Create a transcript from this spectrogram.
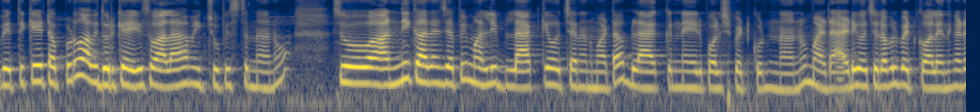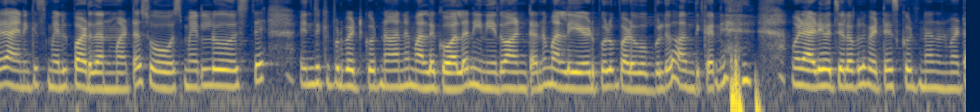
వెతికేటప్పుడు అవి దొరికి దొరికాయి సో అలా మీకు చూపిస్తున్నాను. సో అన్నీ కాదని చెప్పి మళ్ళీ బ్లాక్కే వచ్చానమాట బ్లాక్ నెయిర్ పాలిష్ పెట్టుకుంటున్నాను. మా డాడీ వచ్చే లోపల పెట్టుకోవాలి ఎందుకంటే ఆయనకి స్మెల్ పడదనమాట సో స్మెల్ వస్తే ఎందుకు ఇప్పుడు పెట్టుకుంటున్నా అని మళ్ళీ గోల నేను ఏదో అంటాను. మళ్ళీ ఏడుపులు పడవబ్బులు అందుకని మా డాడీ వచ్చే లోపల పెట్టేసుకుంటున్నాను అనమాట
